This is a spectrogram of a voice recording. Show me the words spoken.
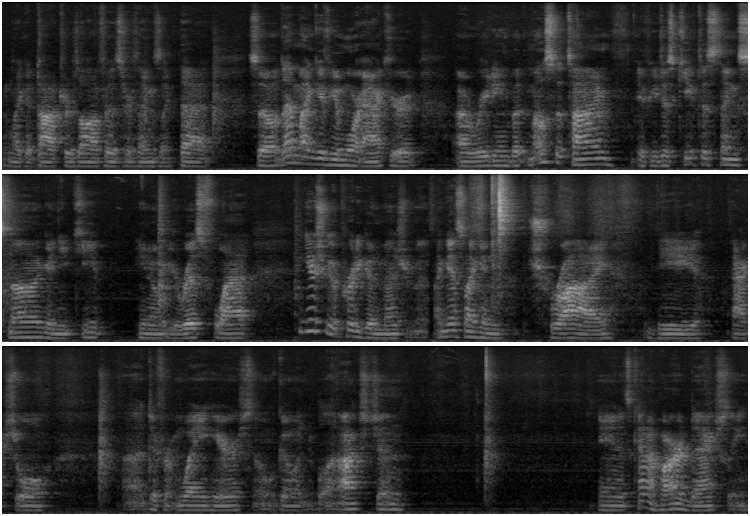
in like a doctor's office or things like that. So that might give you a more accurate uh, reading, but most of the time, if you just keep this thing snug and you keep, you know, your wrist flat, it gives you a pretty good measurement. I guess I can try the actual uh, different way here. So we'll go into blood oxygen. And it's kind of hard to actually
